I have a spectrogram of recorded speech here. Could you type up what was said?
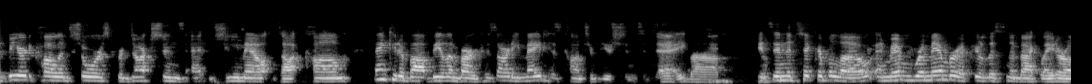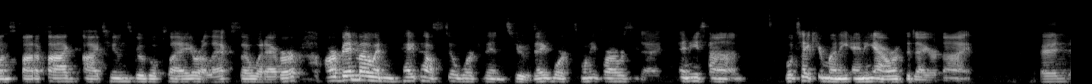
to Beard Collins Shores Productions at gmail.com. Thank you to Bob Bielenberg, who's already made his contribution today. You, Bob. It's in the ticker below. And remember, if you're listening back later on Spotify, iTunes, Google Play, or Alexa, whatever, our Venmo and PayPal still work then too. They work 24 hours a day, anytime. We'll take your money any hour of the day or night. And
